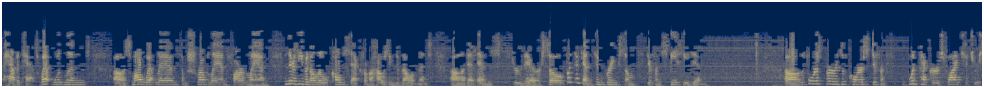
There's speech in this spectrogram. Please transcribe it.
habitats, wet woodlands, uh, small wetlands, some shrubland, farmland, and there's even a little cul-de-sac from a housing development uh, that ends through there. So, but again, can bring some different species in. Uh, the forest birds, of course, different woodpeckers, flycatchers,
